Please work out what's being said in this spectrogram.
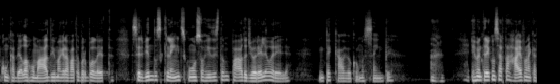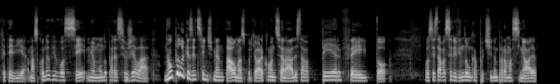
com o cabelo arrumado e uma gravata borboleta, servindo os clientes com um sorriso estampado de orelha a orelha. Impecável como sempre. Eu entrei com certa raiva na cafeteria, mas quando eu vi você, meu mundo pareceu gelar. Não pelo quesito sentimental, mas porque o ar-condicionado estava perfeito. Você estava servindo um cappuccino para uma senhora,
